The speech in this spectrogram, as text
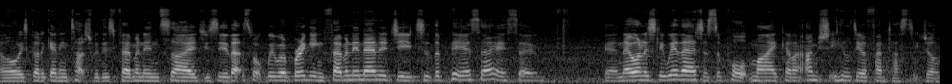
Oh, he's got to get in touch with his feminine side. You see, that's what we were bringing feminine energy to the PSA. So, yeah, no, honestly, we're there to support Mike, and I'm sure he'll do a fantastic job.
